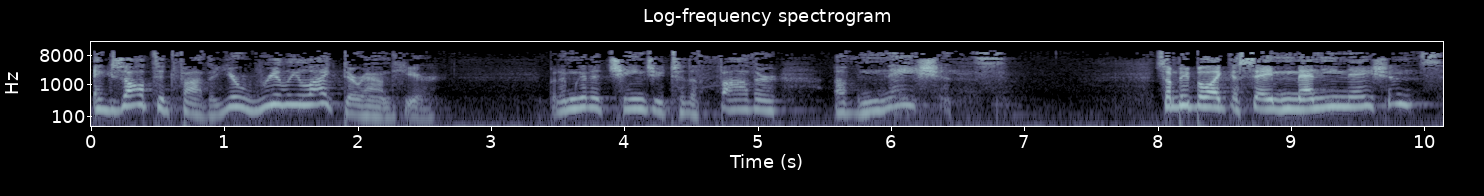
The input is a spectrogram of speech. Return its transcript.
exalted father. You're really liked around here. But I'm going to change you to the father of nations. Some people like to say many nations.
